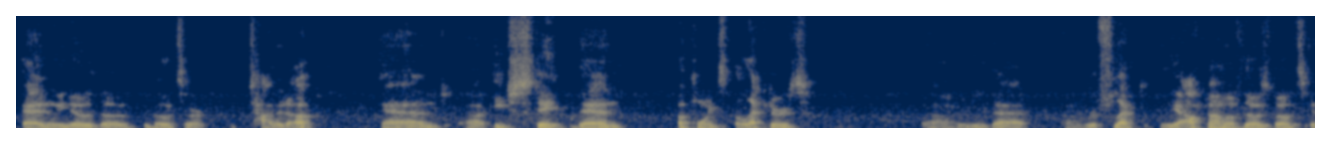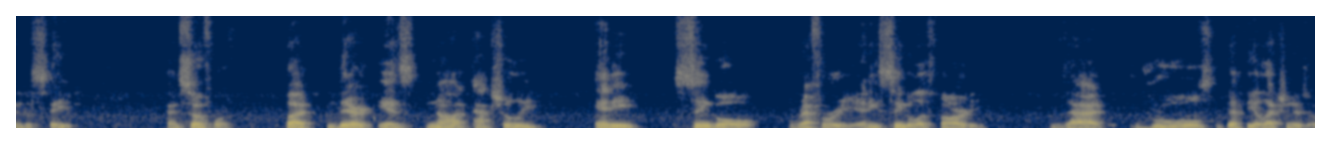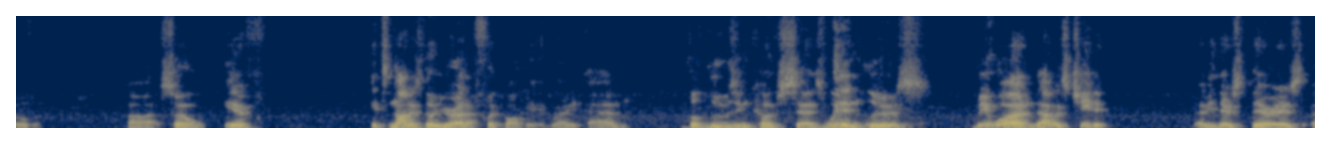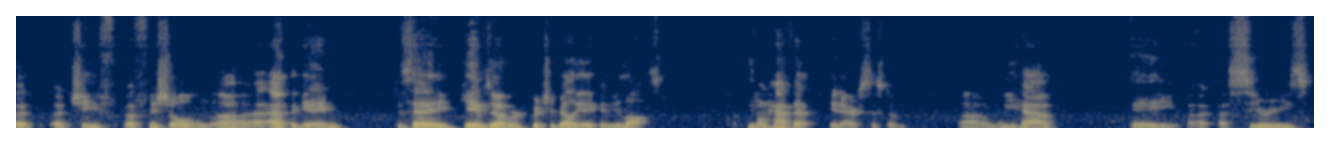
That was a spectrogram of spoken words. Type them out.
and we know the votes are totted up, and uh, each state then appoints electors uh, that uh, reflect the outcome of those votes in the state, and so forth. But there is not actually any single referee, any single authority that rules that the election is over. Uh, so if it's not as though you're at a football game, right? And the losing coach says, "We didn't lose, we won. That was cheating." I mean, there's there is a, a chief official uh, at the game to say, "Game's over. Put your bellyache, and you lost." We don't have that in our system. Uh, we have a, a, a series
